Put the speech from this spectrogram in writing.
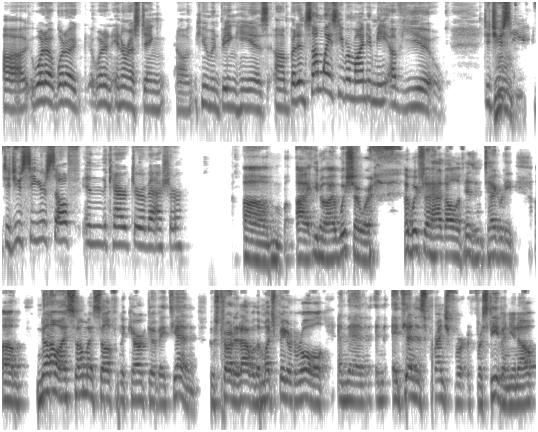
Uh, what a what a what an interesting um, human being he is. Um, but in some ways, he reminded me of you. Did you Hmm. see Did you see yourself in the character of Asher? Um, I, you know, I wish I were, I wish I had all of his integrity. Um, no, I saw myself in the character of Etienne, who started out with a much bigger role, and then and Etienne is French for for Stephen, you know,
